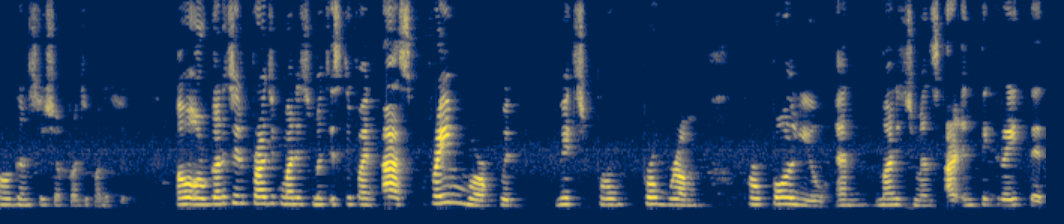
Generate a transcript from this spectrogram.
organization project management our organization project management is defined as framework with which pro- program portfolio and managements are integrated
